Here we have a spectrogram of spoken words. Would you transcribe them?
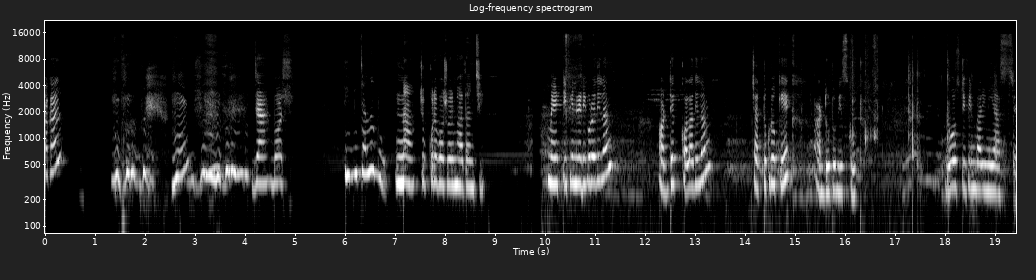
সকাল? যা বস। টিভি চালাবো? না চুপ করে বসো আমি ভাত আনছি। মেয়ের টিফিন রেডি করে দিলাম অর্ধেক কলা দিলাম চার টুকরো কেক আর দুটো বিস্কুট। রোজ টিফিন বাড়ি নিয়ে আসছে।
